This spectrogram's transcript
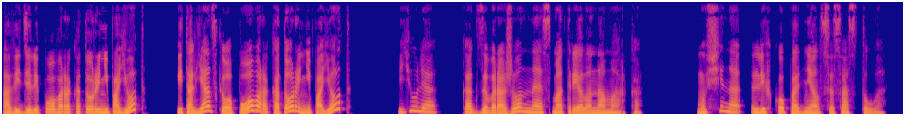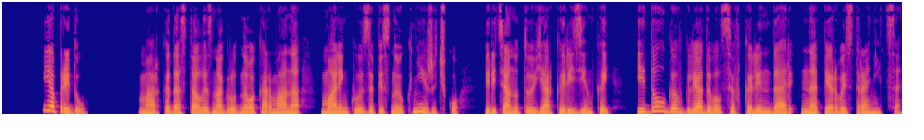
А видели повара, который не поет? Итальянского повара, который не поет? Юля, как завороженная, смотрела на Марка. Мужчина легко поднялся со стула. «Я приду. Марко достал из нагрудного кармана маленькую записную книжечку, перетянутую яркой резинкой, и долго вглядывался в календарь на первой странице.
